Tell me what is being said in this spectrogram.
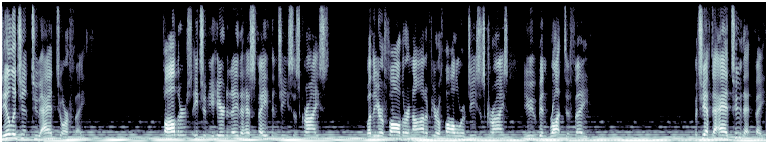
diligent to add to our faith. Fathers, each of you here today that has faith in Jesus Christ, whether you're a father or not, if you're a follower of Jesus Christ, you've been brought to faith. But you have to add to that faith.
